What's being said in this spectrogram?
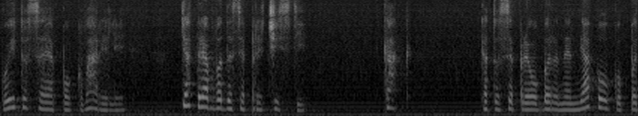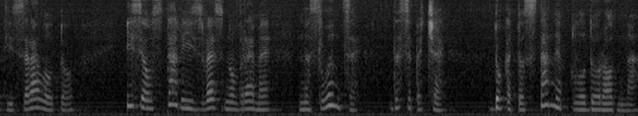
които са я покварили. Тя трябва да се пречисти. Как? като се преобърне няколко пъти с ралото и се остави известно време на слънце да се пече, докато стане плодородна.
